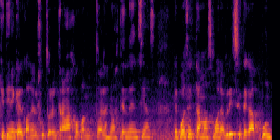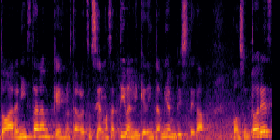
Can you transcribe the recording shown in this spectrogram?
que tienen que ver con el futuro del trabajo, con todas las nuevas tendencias. Después estamos, bueno, bridgethegap.ar en Instagram, que es nuestra red social más activa, en LinkedIn también, bridgethegap consultores.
